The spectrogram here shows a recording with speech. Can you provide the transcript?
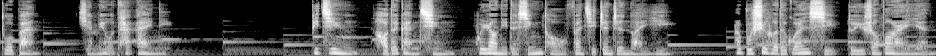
多半也没有太爱你。毕竟，好的感情。会让你的心头泛起阵阵暖意，而不适合的关系对于双方而言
